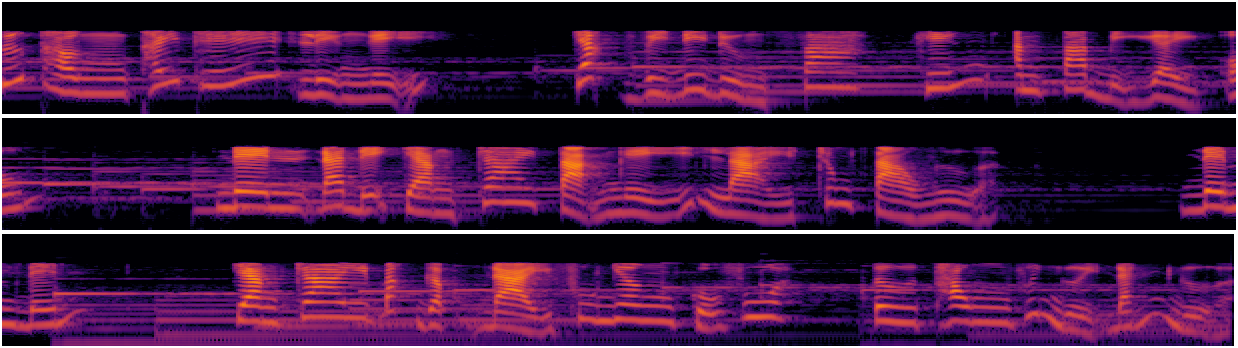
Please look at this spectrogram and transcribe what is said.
Sứ thần thấy thế liền nghĩ, chắc vì đi đường xa khiến anh ta bị gầy ốm. Nên đã để chàng trai tạm nghỉ lại trong tàu ngựa. Đêm đến, chàng trai bắt gặp đại phu nhân của vua tư thông với người đánh ngựa.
